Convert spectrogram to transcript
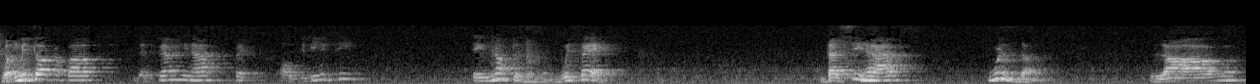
When we talk about the feminine aspect of divinity, in Gnosticism, we say that she has wisdom, love,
